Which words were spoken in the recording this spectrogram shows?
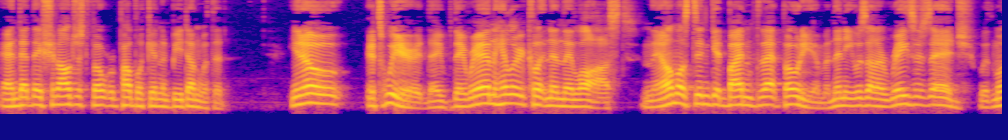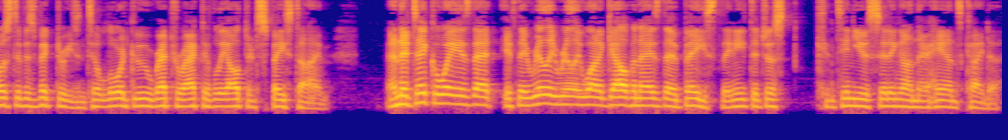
and that they should all just vote Republican and be done with it. You know, it's weird. They they ran Hillary Clinton and they lost, and they almost didn't get Biden to that podium. And then he was on a razor's edge with most of his victories until Lord Goo retroactively altered space time. And their takeaway is that if they really, really want to galvanize their base, they need to just continue sitting on their hands, kinda.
